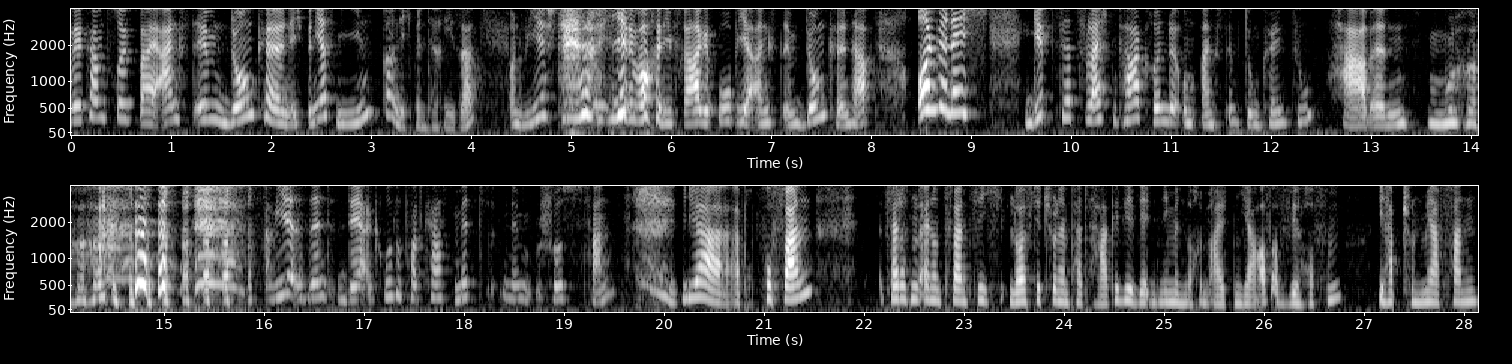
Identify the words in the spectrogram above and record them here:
willkommen zurück bei Angst im Dunkeln. Ich bin Jasmin. Und ich bin Theresa. Und wir stellen euch jede Woche die Frage, ob ihr Angst im Dunkeln habt. Und wenn nicht, gibt es jetzt vielleicht ein paar Gründe, um Angst im Dunkeln zu haben. wir sind der Grusel-Podcast mit einem Schuss Fun. Ja, apropos Fun. 2021 läuft jetzt schon ein paar Tage. Wir nehmen noch im alten Jahr auf, aber wir hoffen, ihr habt schon mehr Fun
